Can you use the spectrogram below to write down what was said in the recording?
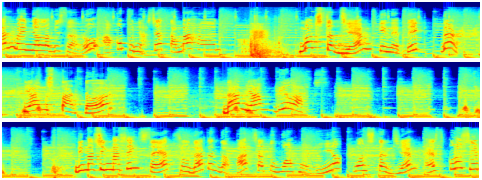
Biar mainnya lebih seru, aku punya set tambahan. Monster Jam Kinetic Dirt. yang starter, dan yang deluxe. Di masing-masing set sudah terdapat satu buah mobil Monster Jam eksklusif.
